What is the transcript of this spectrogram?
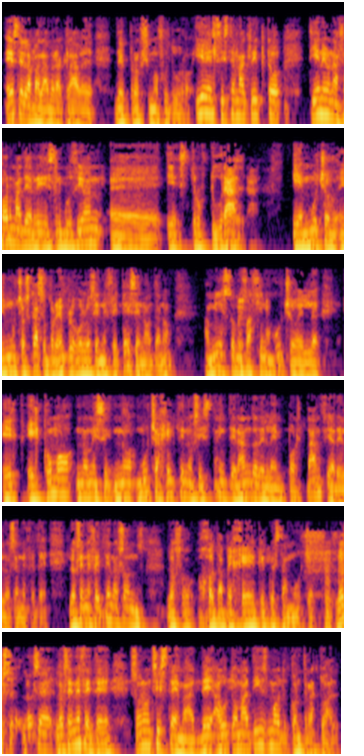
Esa es la palabra clave del próximo futuro. Y el sistema cripto tiene una forma de redistribución eh, estructural. Y en, muchos en muchos casos, por ejemplo, con los NFT se nota, ¿no? A mí esto me fascina mucho, el, el, el cómo no, no, mucha gente no se está enterando de la importancia de los NFT. Los NFT no son los JPG que cuestan mucho. Los, los, los NFT son un sistema de automatismo contractual.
